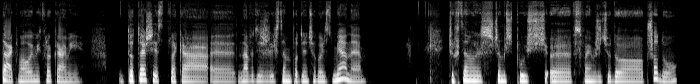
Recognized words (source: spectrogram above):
Tak, małymi krokami. To też jest taka, e, nawet jeżeli chcemy podjąć jakąś zmianę, czy chcemy z czymś pójść w swoim życiu do przodu,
